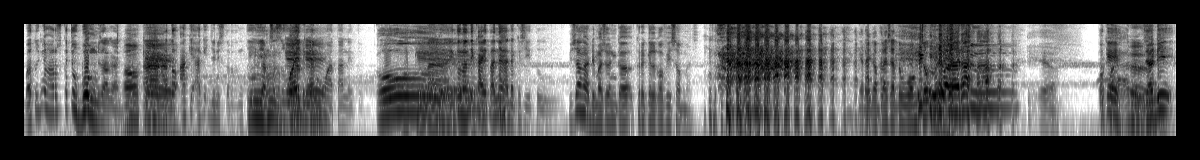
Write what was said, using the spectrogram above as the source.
Batunya harus kecubung misalkan. Oke. Ah, atau aki-aki jenis tertentu yang sesuai oke, oke. dengan muatan itu. oh Oke. Nah, itu nanti kaitannya ada ke situ. Bisa nggak dimasukin ke kerikil coffee shop, Mas? Gara-gara pleset tuh wong cuk. Waduh. Iya. Oke, jadi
